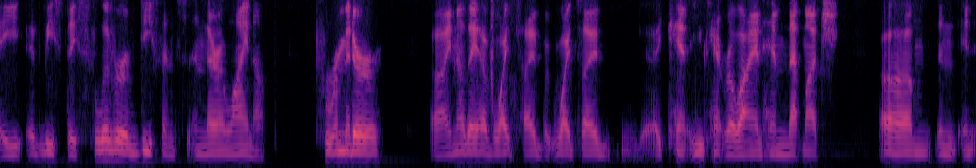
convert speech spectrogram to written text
a at least a sliver of defense in their lineup, perimeter, Uh, I know they have Whiteside, but Whiteside, I can't you can't rely on him that much. Um, and, and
